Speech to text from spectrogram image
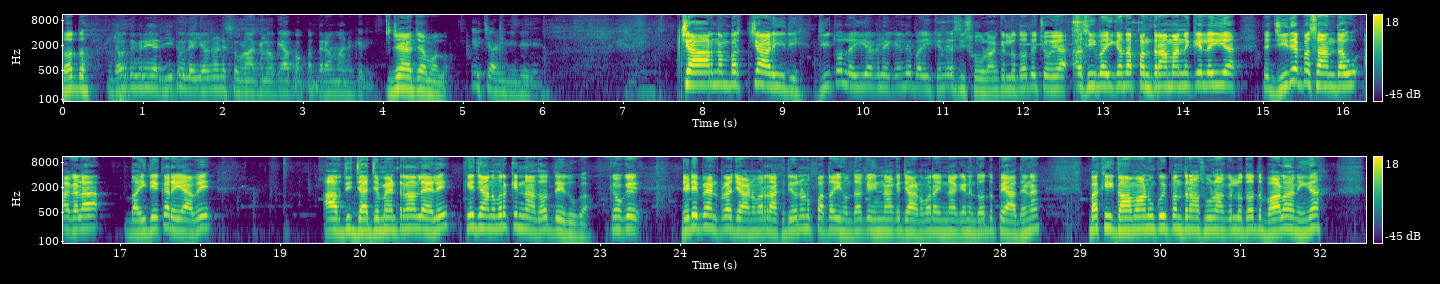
ਦੁੱਧ? ਦੁੱਧ ਵੀਰੇ ਯਾਰ ਜੀ ਤੋਂ ਲਈ ਆ ਉਹਨਾਂ ਨੇ 16 ਕਿਲੋ ਕਿਹਾ ਆਪਾਂ 15 ਮੰਨ ਕੇ ਲਈ। ਜਾਇਜ਼ ਜਾ ਮੁੱਲ। ਇਹ 40 ਦੀ ਦੇ ਦੇ। 4 ਨੰਬਰ 40 ਦੀ। ਜੀ ਤੋਂ ਲਈ ਅਗਲੇ ਕਹਿੰਦੇ ਬਾਈ, ਕਹਿੰਦੇ ਅਸੀਂ 16 ਕਿਲੋ ਦੁੱਧ ਚੋਇਆ। ਅਸੀਂ ਬਾਈ ਕਹਿੰਦਾ 15 ਮੰਨ ਕੇ ਲਈ ਆ। ਤੇ ਜਿਹਦੇ ਪਸੰਦ ਆਊ, ਅਗਲਾ ਬਾਈ ਦੇ ਘਰੇ ਆਵੇ। ਆਪਦੀ ਜੱਜਮੈਂਟ ਨਾਲ ਲੈ ਲੇ ਕਿ ਜਾਨਵਰ ਕਿੰਨਾ ਦੁੱਧ ਦੇ ਦੂਗਾ। ਕਿਉਂਕਿ ਜਿਹੜੇ ਭੈਣ ਭਰਾ ਜਾਨਵਰ ਰੱਖਦੇ, ਉਹਨਾਂ ਨੂੰ ਪਤਾ ਹੀ ਹੁੰਦਾ ਕਿ ਇੰਨਾ ਕੁ ਜਾਨਵਰ ਇੰਨਾ ਕਿਨੇ ਦੁੱਧ ਪਿਆ ਦੇਣਾ। ਬਾਕੀ ਗਾਵਾਂ ਨੂੰ ਕੋਈ 15 16 ਕਿਲੋ ਦੁੱਧ ਬਾਹਲਾ ਨਹੀਂਗਾ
